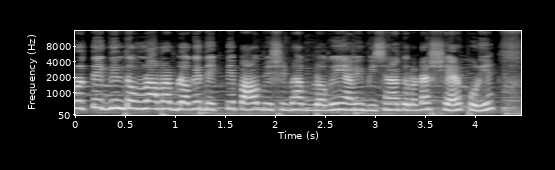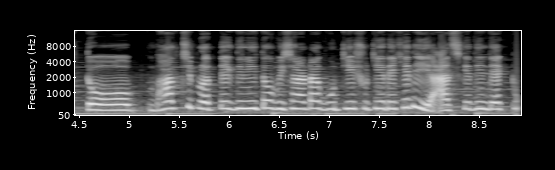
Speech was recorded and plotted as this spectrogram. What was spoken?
প্রত্যেক দিন তোমরা আমার ব্লগে দেখতে পাও, বেশিরভাগ ব্লগেই আমি বিছানা তোলাটা শেয়ার করি। তো ভাবছি প্রত্যেক দিনই তো বিছানাটা গুটিয়ে শুটিয়ে রেখে দিই। আজকের দিনটা একটু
